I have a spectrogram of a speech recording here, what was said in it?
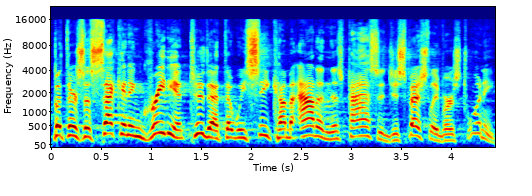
But there's a second ingredient to that that we see come out in this passage, especially verse 20.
